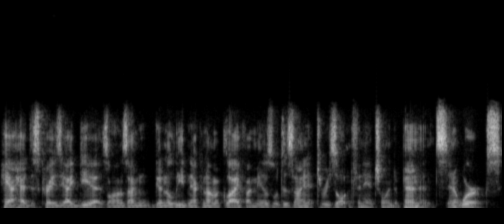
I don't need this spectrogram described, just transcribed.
"Hey, I had this crazy idea. As long as I'm going to lead an economic life, I may as well design it to result in financial independence." And it works.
